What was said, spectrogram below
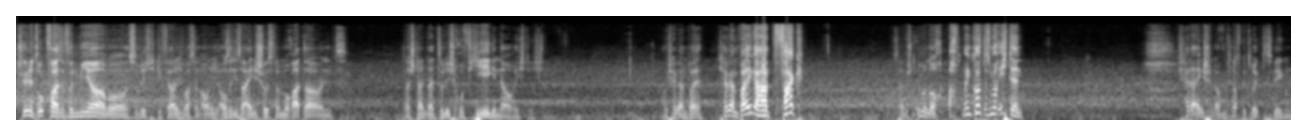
Schöne Druckphase von mir, aber so richtig gefährlich war es dann auch nicht. Außer dieser eine Schuss von Morata und da stand natürlich Rouvier genau richtig. Oh, ich habe ja einen Ball. Ich habe ja einen Ball gehabt. Fuck! Das habe ich immer noch. Ach, mein Gott, was mache ich denn? Ich hatte eigentlich schon auf den Knopf gedrückt, deswegen.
